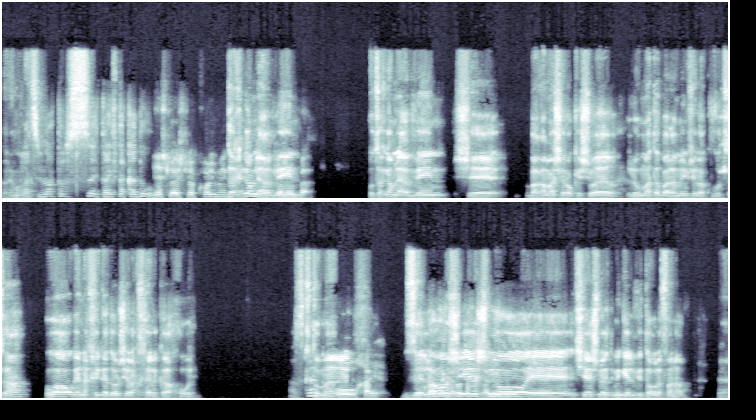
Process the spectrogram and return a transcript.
ואני אומר לעצמי, מה אתה עושה? תעיף את הכדור. יש לו, יש לו כל מיני... צריך גם להבין- ב- הוא צריך גם להבין שברמה שלו כשוער, לעומת הבלמים של הקבוצה, הוא העוגן הכי גדול של החלק האחורי. אז כן, זאת אומרת, הוא חי... זה הוא לא שיש לו, אה, שיש לו את מיגל ויטור לפניו. כן.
